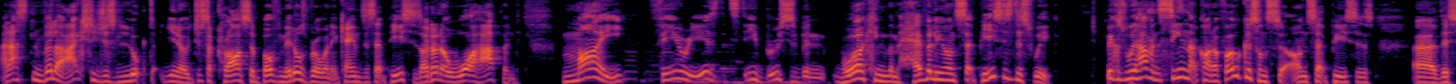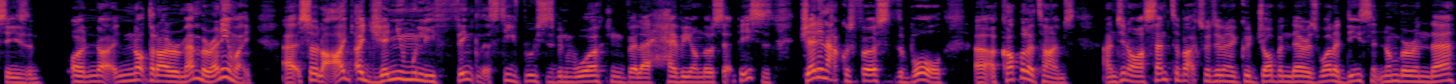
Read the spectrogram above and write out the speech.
and Aston Villa actually just looked, you know, just a class above Middlesbrough when it came to set pieces. I don't know what happened. My theory is that Steve Bruce has been working them heavily on set pieces this week because we haven't seen that kind of focus on on set pieces uh, this season or not, not that I remember anyway. Uh, so like, I, I genuinely think that Steve Bruce has been working Villa heavy on those set pieces. Jedinak was first to the ball uh, a couple of times, and you know our centre backs were doing a good job in there as well, a decent number in there.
